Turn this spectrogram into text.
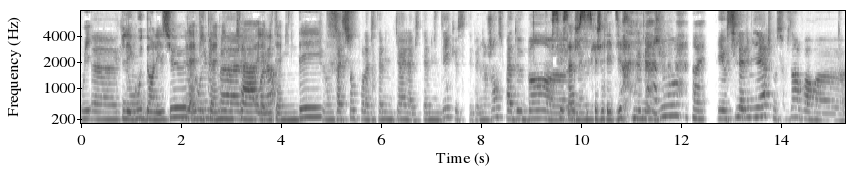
oui. Euh, Les gouttes dans les yeux, la vitamine K la- et voilà. la vitamine D. qu'on patiente pour la vitamine K et la vitamine D, que c'était pas une urgence, pas de bain euh, C'est ça, même, ce que j'allais dire. le même jour. Ouais. Et aussi la lumière, je me souviens avoir euh,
